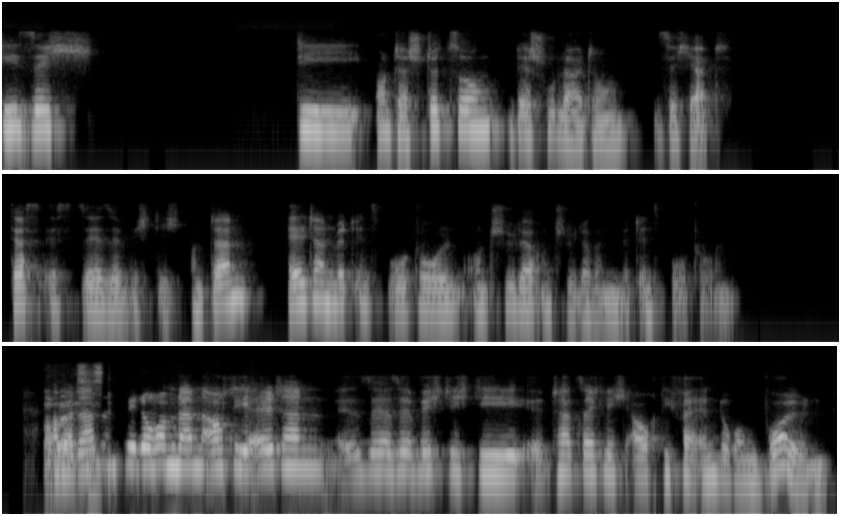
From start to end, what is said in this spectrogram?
die sich die Unterstützung der Schulleitung sichert. Das ist sehr, sehr wichtig. Und dann Eltern mit ins Boot holen und Schüler und Schülerinnen mit ins Boot holen. Aber, Aber da sind wiederum dann auch die Eltern sehr, sehr wichtig, die tatsächlich auch die Veränderung wollen.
